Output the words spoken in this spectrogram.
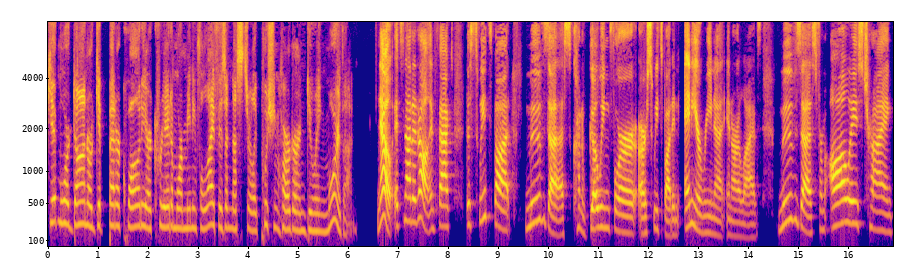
get more done or get better quality or create a more meaningful life isn't necessarily pushing harder and doing more then. No, it's not at all. In fact, the sweet spot moves us kind of going for our sweet spot in any arena in our lives, moves us from always trying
